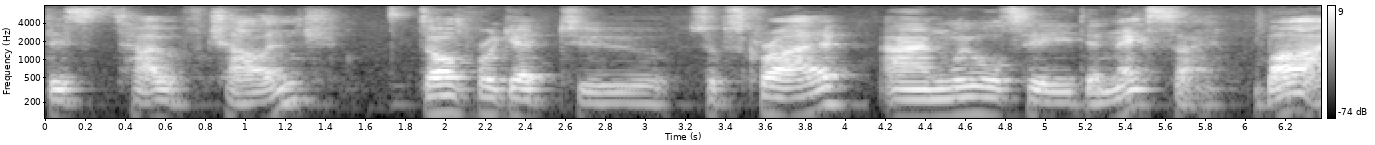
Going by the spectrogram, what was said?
this type of challenge? Don't forget to subscribe and we will see you the next time. Bye.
